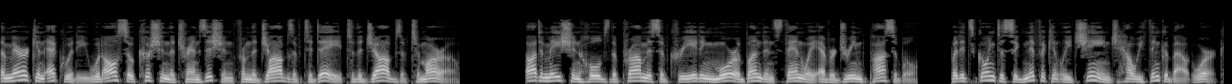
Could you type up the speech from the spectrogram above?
American equity would also cushion the transition from the jobs of today to the jobs of tomorrow. Automation holds the promise of creating more abundance than we ever dreamed possible, but it's going to significantly change how we think about work.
